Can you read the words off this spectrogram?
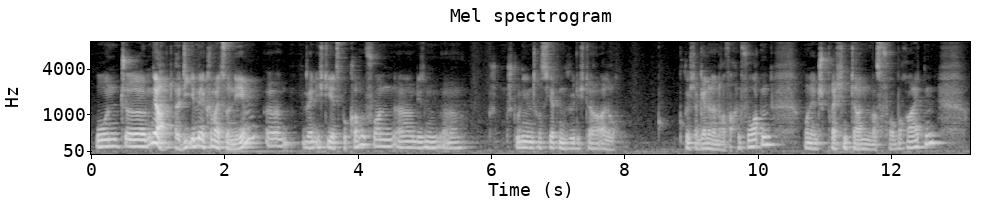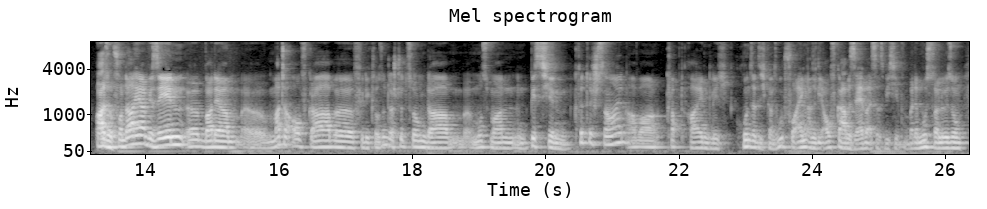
Und äh, ja, die E-Mail können wir jetzt so nehmen. Äh, wenn ich die jetzt bekomme von äh, diesem Studieninteressierten würde ich da, also würde ich da gerne dann darauf antworten und entsprechend dann was vorbereiten. Also von daher, wir sehen äh, bei der äh, Matheaufgabe für die Klausurunterstützung, da muss man ein bisschen kritisch sein, aber klappt eigentlich grundsätzlich ganz gut. Vor allem, also die Aufgabe selber ist das wichtig. Bei der Musterlösung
